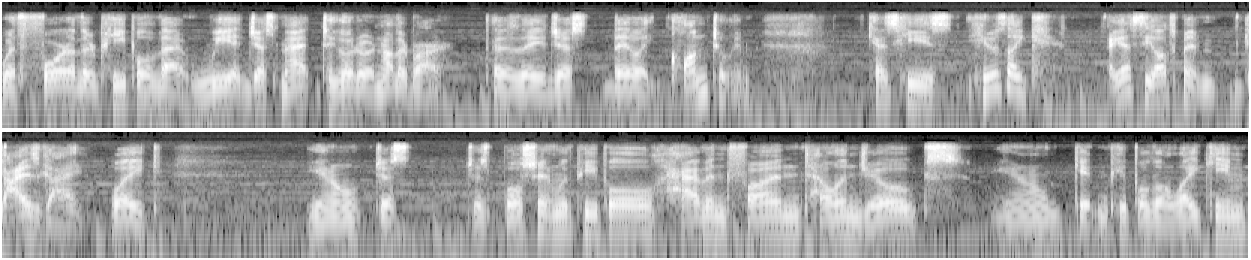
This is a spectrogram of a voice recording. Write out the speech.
with four other people that we had just met to go to another bar because they just they like clung to him because he's he was like i guess the ultimate guy's guy like you know just just bullshitting with people, having fun, telling jokes, you know, getting people to like him.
